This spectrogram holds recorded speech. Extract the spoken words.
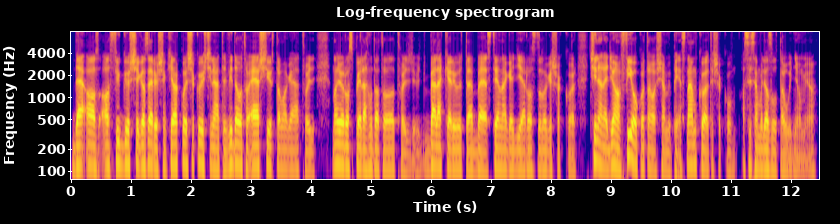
de az, a függőség az erősen kialakul, és akkor ő is csinált egy videót, ahol elsírta magát, hogy nagyon rossz példát mutatott, hogy belekerült ebbe, ez tényleg egy ilyen rossz dolog, és akkor csinál egy olyan fiókot, ahol semmi pénzt nem költ, és akkor azt hiszem, hogy azóta úgy nyomja,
